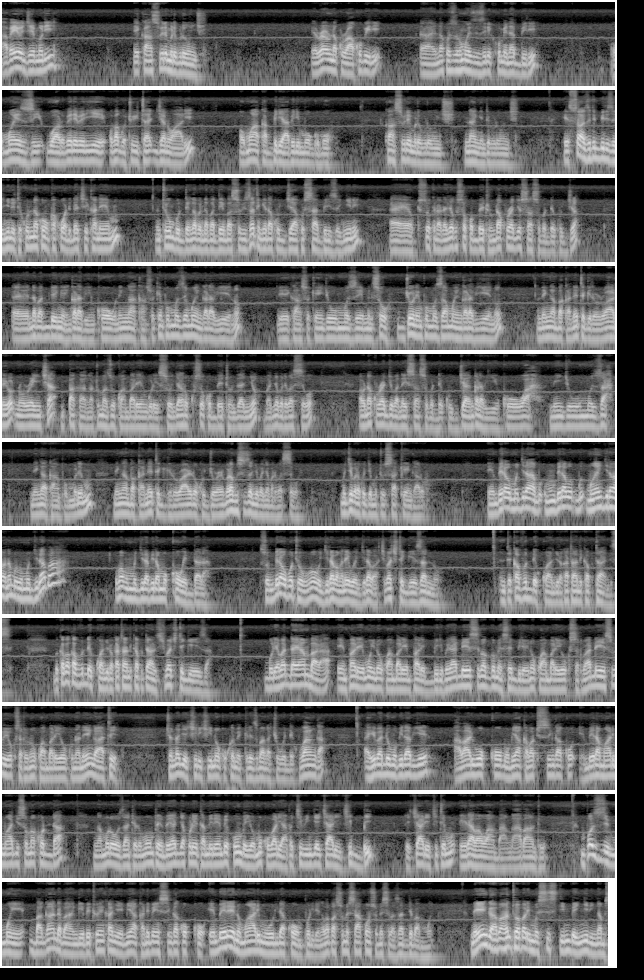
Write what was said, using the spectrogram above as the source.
abeeyo gye muli ekansubire muli bulungi. Era lunaku lwakubiri ah, ennaku z'omwezi ziri kumi nabbiri omwezi gwa lubereberye oba gwe tuyita january omwaka bbiri abiri mu gumu kansubire muli bulungi nange ndi bulungi. Essaawa ziri bbiri zennyini tekunnako nkakuwadde eddakiika n'emu ntumbudde nga bwe nabadde mbasuubiza tingenda kujja ku saa bbiri zennyini. Eh, okusookera najja kusooka obbeetu lunaku lwajjo saasobodde kujja. Eh, nabadde nga engalabi nkoowu neŋŋaa kansoke empumuzeemu engalabi eno. Eh, kansoke ngiwummuzeemu so jo nempumuzaamu engalabi eno. Neŋŋamba kaneetegere olwaleero n'olwenkya mpaka nga tumaze okwambala engule so njagala okusooka obbeetondera nnyo banyabo ne bassebo. Olunaku lwajjo banaisa nsobodde kujja engalabi yeekoowa nengiwummuza nenga kampumulemu neŋŋamba kaneetegekere olwaleero okujja olwaleero. Balamusiza nnyo banyabo ne bassebo. Mujje balako gye mutuusaako engalo embeera bwe mbeera mwenjiraba namwe bwe mugiraba oba mumugirabira mu kkowe eddala. So mbeera bwe boti obuba bwegiraba nga naye bwenjiraba kiba kitegeeza nno. Nti kavudde kwanjula katandika butandise bwe kaba kavudde kwanjula katandika butandise kiba kitegeeza. Buli abadde ayambala empale emu olina okwambala empale ebbiri bwe yadde yesiba gomesa ebbiri olina okwambala eyokusatu. Bwe yadde yesiba eyokusatu olina okwambala eyokuna. Naye ngaate kyonna gye kiri kirina okukwemekerezebwa nga kiwedde. Kubanga ebibadde omubirabye abaaliwoko mu myaka batusingako embeera mwali mwagisomako dda nga mulowooza nti ono mumpembe yajja kuleeta mirembe kumbe y'omu ku bali ekibinja ekyali ekibbi ekyali ekitemu era abawambanga abantu. Mpozi mmwe baganda bange betwenkanya emyaka ne bensingakokko embeera eno mwali muwulirako mpulire nga babasomesaako nsomese bazadde bammwe. Naye ng'abantu abali mu sisitimu bennyini nga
